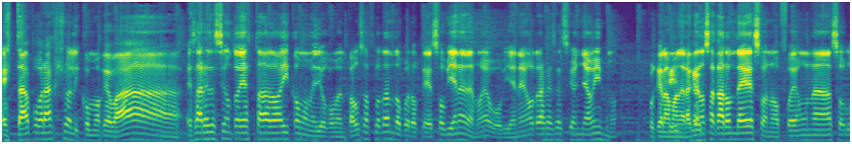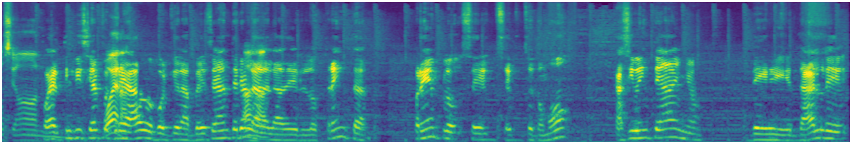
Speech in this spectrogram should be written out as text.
está por actually, como que va, esa recesión todavía está ahí como medio como en pausa flotando, pero que eso viene de nuevo, viene otra recesión ya mismo, porque la manera que nos sacaron de eso no fue una solución. Fue artificial, fue Buena. creado, porque las veces anteriores, la, la de los 30, por ejemplo, se, se- se tomó casi 20 años de darle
